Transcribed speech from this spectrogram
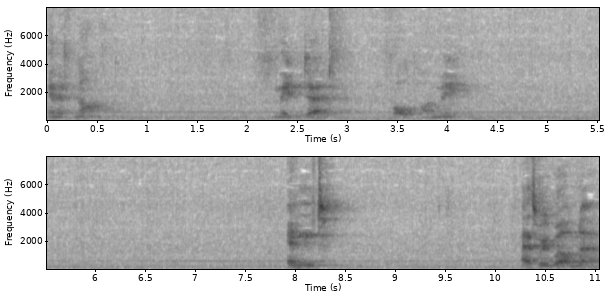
And if not, may death fall upon me. And as we well know,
